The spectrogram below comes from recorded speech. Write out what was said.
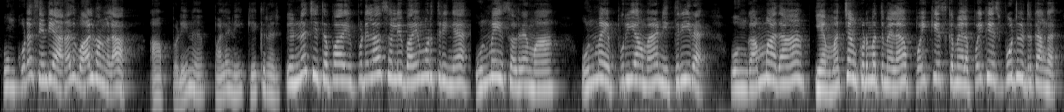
உன் கூட சேர்ந்து யாராவது வாழ்வாங்களா? அப்படின்னு பழனி கேக்குறாரு. என்ன சித்தப்பா இப்படிலாம் சொல்லி பயமுறுத்துறீங்க? உண்மையை சொல்றேம்மா. உண்மையை புரியாம நீ திரியற. உங்க அம்மா தான் என் மச்சான் குடும்பத்து மேல பொய் கேஸ்க்கு மேல பொய் கேஸ் போட்டுக்கிட்டு இருக்காங்க.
